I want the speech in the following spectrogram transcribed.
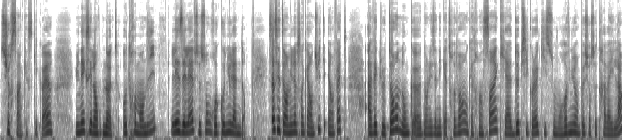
sur 5, ce qui est quand même une excellente note. Autrement dit, les élèves se sont reconnus là-dedans. Ça, c'était en 1948, et en fait, avec le temps, donc euh, dans les années 80 ou 85, il y a deux psychologues qui sont revenus un peu sur ce travail-là.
